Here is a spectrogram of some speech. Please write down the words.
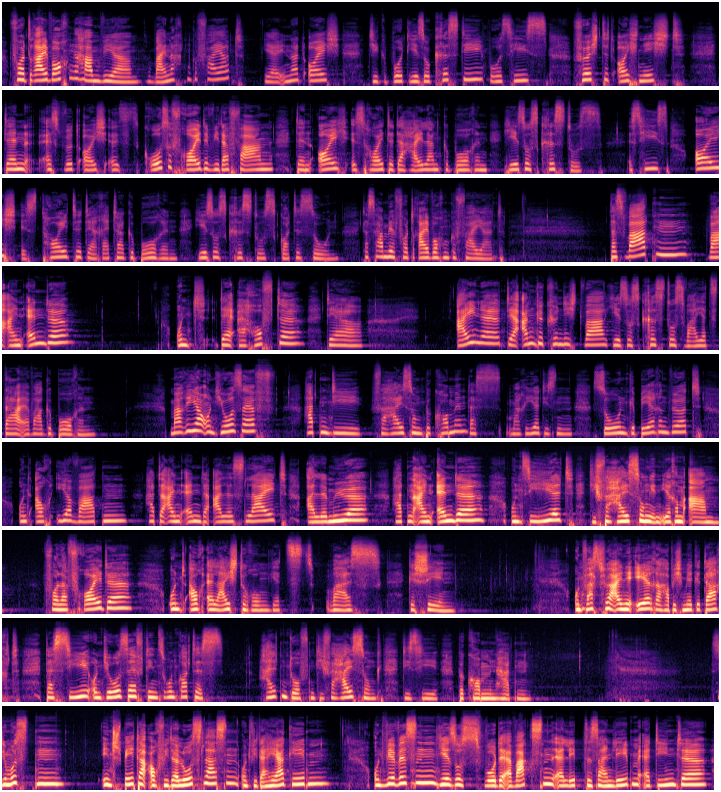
Vor drei Wochen haben wir Weihnachten gefeiert Ihr erinnert euch, die Geburt Jesu Christi, wo es hieß, fürchtet euch nicht, denn es wird euch große Freude widerfahren, denn euch ist heute der Heiland geboren, Jesus Christus. Es hieß, euch ist heute der Retter geboren, Jesus Christus, Gottes Sohn. Das haben wir vor drei Wochen gefeiert. Das Warten war ein Ende und der erhoffte, der eine, der angekündigt war, Jesus Christus war jetzt da, er war geboren. Maria und Josef hatten die Verheißung bekommen, dass Maria diesen Sohn gebären wird und auch ihr Warten hatte ein Ende. Alles Leid, alle Mühe hatten ein Ende und sie hielt die Verheißung in ihrem Arm voller Freude und auch Erleichterung. Jetzt war es geschehen. Und was für eine Ehre, habe ich mir gedacht, dass sie und Josef den Sohn Gottes halten durften, die Verheißung, die sie bekommen hatten. Sie mussten ihn später auch wieder loslassen und wieder hergeben. Und wir wissen, Jesus wurde erwachsen, er lebte sein Leben, er diente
